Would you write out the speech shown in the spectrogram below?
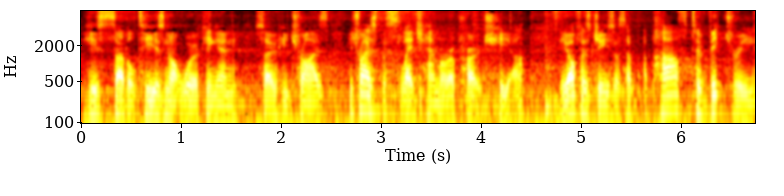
his subtlety is not working, and so he tries, he tries the sledgehammer approach here. He offers Jesus a, a path to victory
